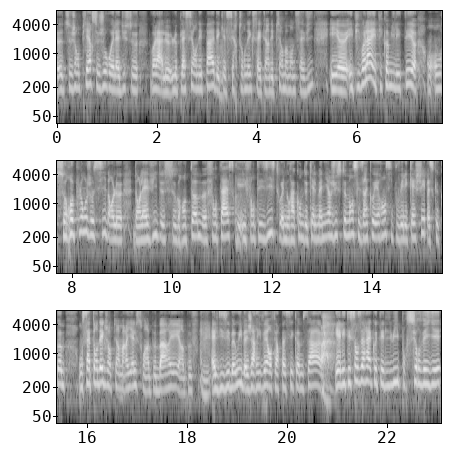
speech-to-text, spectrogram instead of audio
euh, de ce Jean-Pierre, ce jour où elle a dû se, voilà, le, le placer en EHPAD et qu'elle s'est retournée, que ça a été un des pires moments de sa vie. Et, euh, et puis voilà, et puis comme il était, euh, on, on se replonge aussi dans, le, dans la vie de ce grand homme fantasque et, et fantaisiste, où elle nous raconte de quelle manière justement ces incohérences, il pouvait les cacher, parce que comme on s'attendait que Jean-Pierre Marielle soit un peu barré, un peu, Mm. elle disait bah oui, bah, j'arrivais à en faire passer comme ça, et elle était sans arrêt à côté de lui pour surveiller.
